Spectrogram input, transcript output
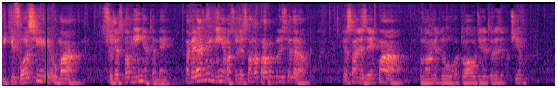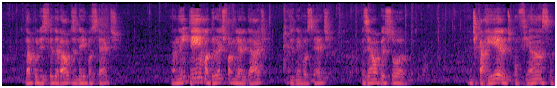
e que fosse uma sugestão minha também. Na verdade, nem minha, uma sugestão da própria Polícia Federal. Eu sinalizei com, a, com o nome do atual diretor executivo da Polícia Federal, Disney Rossetti. Eu nem tenho uma grande familiaridade com Disney Rossetti, mas é uma pessoa de carreira, de confiança,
